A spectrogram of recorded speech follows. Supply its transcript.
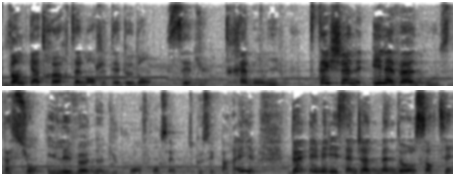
24 heures tellement j'étais dedans. C'est du très bon niveau. Station 11, ou Station 11 du coup en français, parce que c'est pareil, de Emily St. John Mendel, sorti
